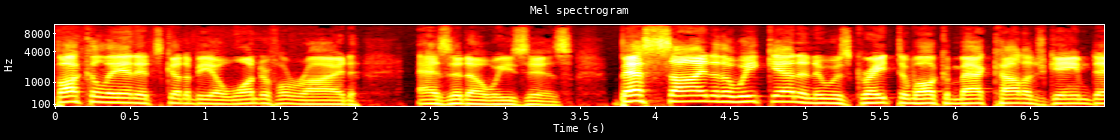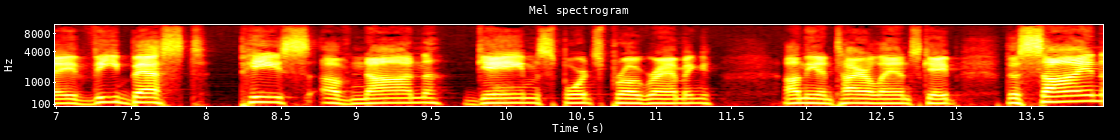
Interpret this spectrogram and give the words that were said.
Buckle in. It's going to be a wonderful ride, as it always is. Best sign of the weekend, and it was great to welcome back College Game Day, the best piece of non game sports programming on the entire landscape. The sign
